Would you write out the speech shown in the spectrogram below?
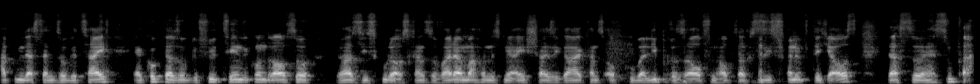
Hab ihm das dann so gezeigt. Er guckt da so gefühlt zehn Sekunden drauf, so, ja, siehst gut aus, kannst du weitermachen, ist mir eigentlich scheißegal, kannst auch Cuba Libre saufen, Hauptsache siehst vernünftig aus. Das so, ja, super.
